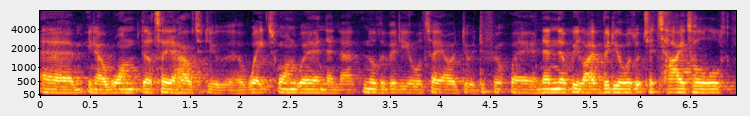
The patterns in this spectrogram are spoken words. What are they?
Um, you know, one they'll tell you how to do uh, weights one way, and then another video will tell you how to do a different way, and then there'll be like videos which are titled,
